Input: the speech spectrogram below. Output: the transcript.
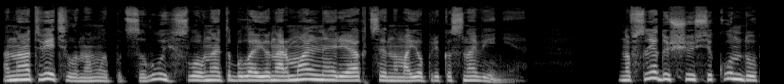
Она ответила на мой поцелуй, словно это была ее нормальная реакция на мое прикосновение. Но в следующую секунду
